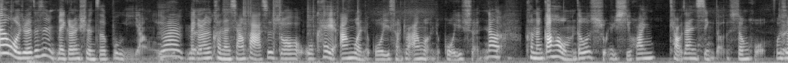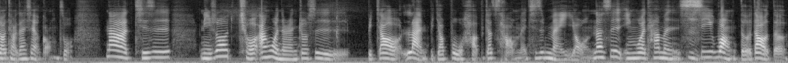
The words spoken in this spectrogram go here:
但我觉得这是每个人选择不一样，因为每个人可能想法是说我可以安稳的过一生就安稳的过一生，那可能刚好我们都是属于喜欢挑战性的生活或是有挑战性的工作，那其实你说求安稳的人就是比较烂、比较不好、比较草莓，其实没有，那是因为他们希望得到的。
